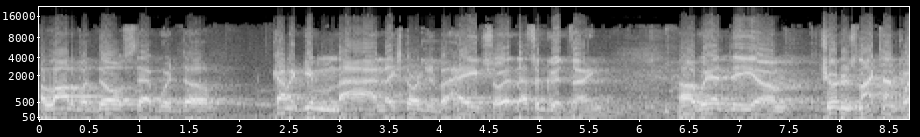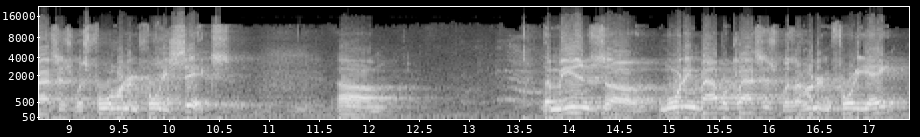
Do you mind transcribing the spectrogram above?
a lot of adults that would uh, kind of give them the eye and they started to behave. So that's a good thing. Uh, we had the um, children's nighttime classes was 446. Um, the men's uh, morning Bible classes was 148.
